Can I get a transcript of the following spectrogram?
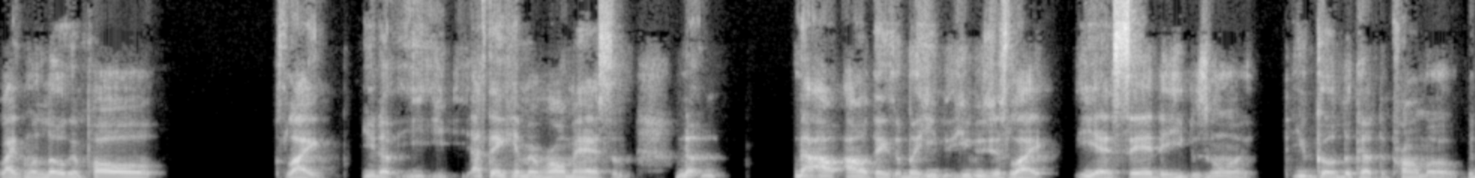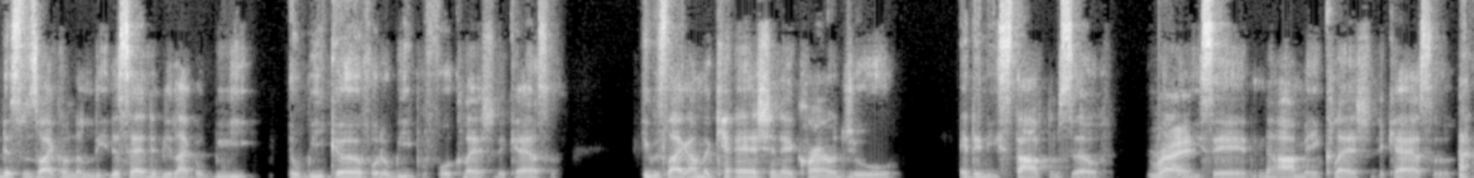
like when Logan Paul was like, you know, he- I think him and Roman had some no, no, I, I don't think so, but he he was just like he had said that he was going. You go look up the promo, but this was like on the this had to be like a week, the week of or the week before Clash of the Castle. He was like, I'm a cash in that crown jewel, and then he stopped himself. Right. And he said, "No, nah, I made Clash of the Castle." and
